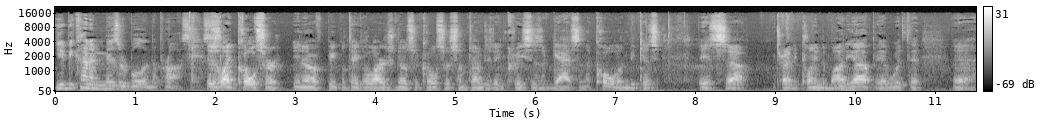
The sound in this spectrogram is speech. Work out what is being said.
you'd be kind of miserable in the process. It's like Col Cer. You know, if people take a large dose of Col Cer, sometimes it increases the gas in the colon because it's uh, trying to clean the body up. And with the, uh,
